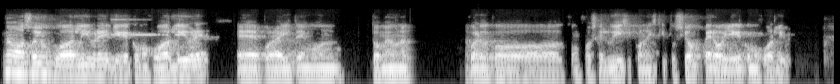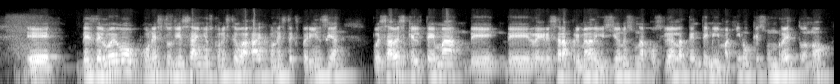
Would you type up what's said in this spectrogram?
No, soy un jugador libre, llegué como jugador libre. Eh, por ahí tengo un, tomé un acuerdo con, con, José Luis y con la institución, pero llegué como jugador libre. Eh, desde luego, con estos 10 años, con este bajaje, con esta experiencia, pues sabes que el tema de, de regresar a primera división es una posibilidad latente y me imagino que es un reto, ¿no?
